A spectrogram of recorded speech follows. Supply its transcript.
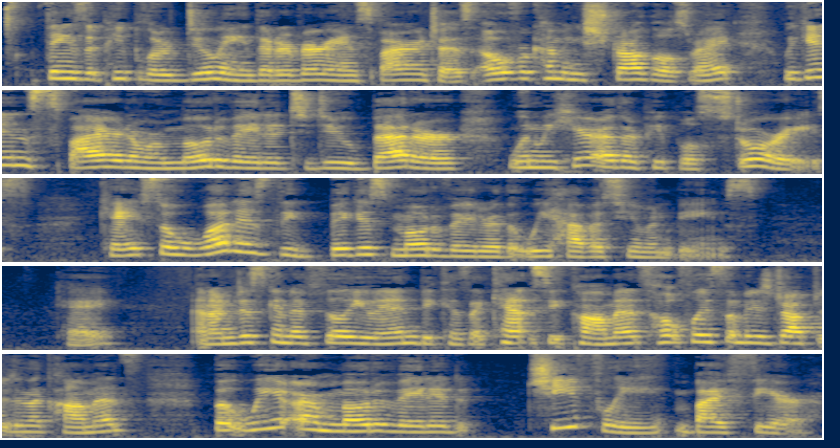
things that people are doing that are very inspiring to us, overcoming struggles, right? We get inspired and we're motivated to do better when we hear other people's stories. Okay, so what is the biggest motivator that we have as human beings? Okay, and I'm just going to fill you in because I can't see comments. Hopefully, somebody's dropped it in the comments. But we are motivated chiefly by fear.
